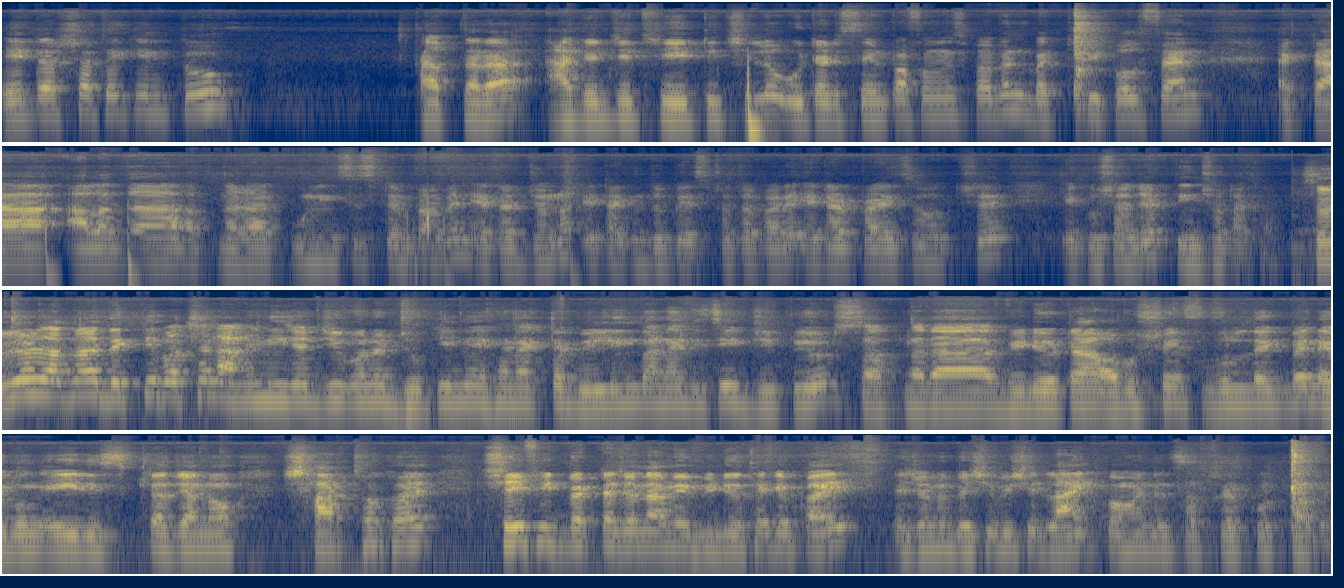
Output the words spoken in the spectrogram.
এটার সাথে কিন্তু আপনারা আগের যে থ্রি এইটটি ছিল, ওইটার সেম পারফরমেন্স পাবেন বাট ট্রিপল ফ্যান একটা আলাদা আপনারা কুলিং সিস্টেম পাবেন, এটার জন্য এটা কিন্তু বেস্ট হতে পারে। এটার প্রাইস হচ্ছে একুশ হাজার তিনশো টাকা। সো আপনারা দেখতে পাচ্ছেন, আমি নিজের জীবনের ঝুঁকি নিয়ে এখানে একটা বিল্ডিং বানাই দিচ্ছি জিপিওর সো আপনারা ভিডিওটা অবশ্যই ফুল দেখবেন এবং এই রিস্কটা যেন সার্থক হয়, সেই ফিডব্যাকটা যেন আমি ভিডিও থেকে পাই এর জন্য বেশি বেশি লাইক কমেন্ট এন্ড সাবস্ক্রাইব করতে হবে।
